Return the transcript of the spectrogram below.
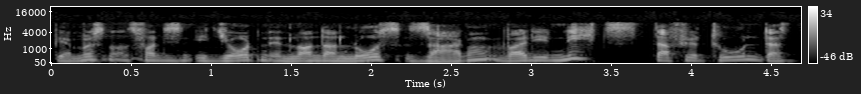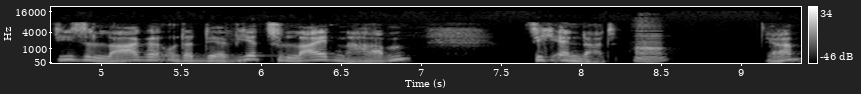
wir müssen uns von diesen Idioten in London lossagen, weil die nichts dafür tun, dass diese Lage, unter der wir zu leiden haben, sich ändert. Hm. Ja,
